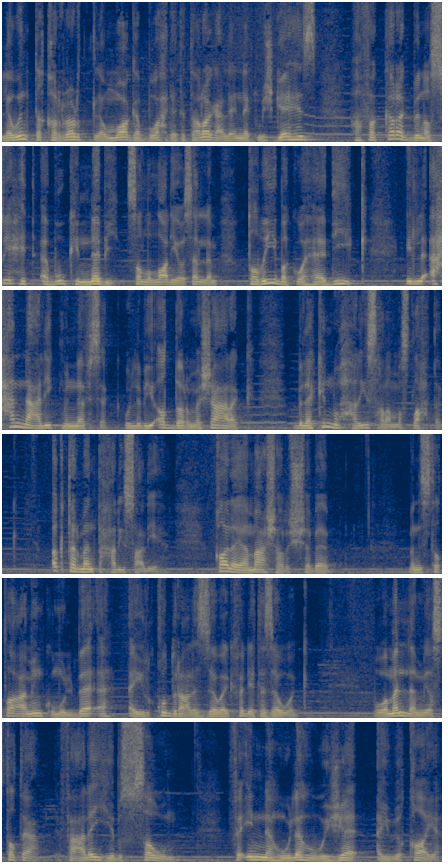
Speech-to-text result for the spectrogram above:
لو أنت قررت لو معجب بواحدة تتراجع لأنك مش جاهز هفكرك بنصيحة أبوك النبي صلى الله عليه وسلم طبيبك وهاديك اللي أحن عليك من نفسك واللي بيقدر مشاعرك لكنه حريص على مصلحتك أكتر ما أنت حريص عليها. قال يا معشر الشباب من استطاع منكم الباءة أي القدرة على الزواج فليتزوج. ومن لم يستطع فعليه بالصوم فإنه له وجاء أي وقاية.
